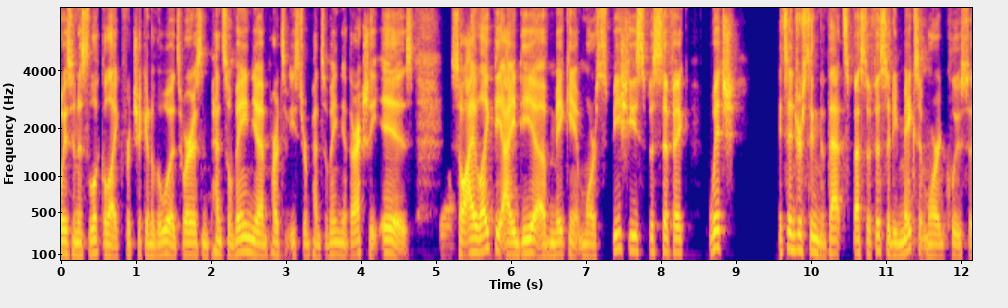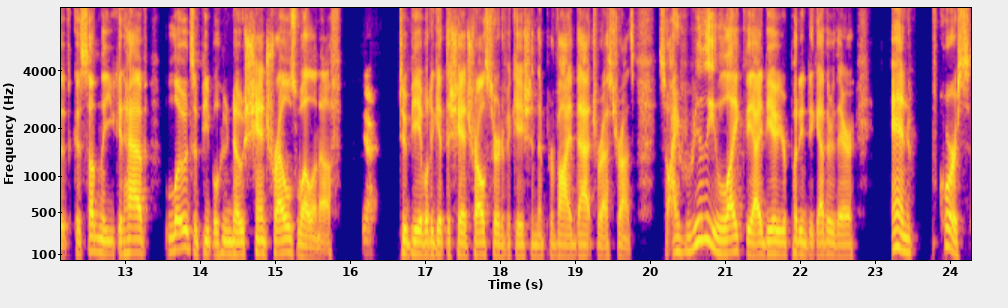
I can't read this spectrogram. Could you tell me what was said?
poisonous lookalike for chicken of the woods, whereas in Pennsylvania and parts of eastern Pennsylvania, there actually is. Yeah. So I like the idea of making it more species specific, which it's interesting that that specificity makes it more inclusive because suddenly you could have loads of people who know chanterelles well enough yeah to be able to get the chanterelle certification, then provide that to restaurants. So I really like the idea you're putting together there. And of course,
